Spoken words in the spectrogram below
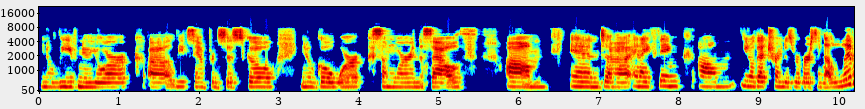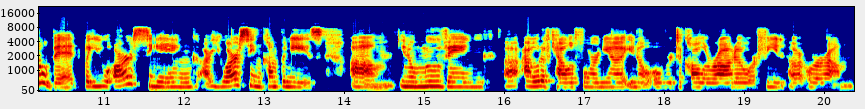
you know, leave New York, uh, leave San Francisco, you know, go work somewhere in the South, um, and uh, and I think um, you know that trend is reversing a little bit, but you are seeing, you are seeing companies, um, you know, moving uh, out of California, you know, over to Colorado or or, or um,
